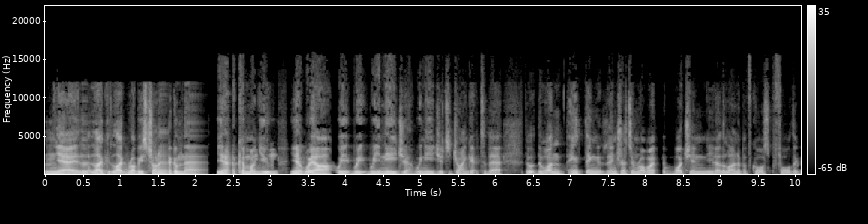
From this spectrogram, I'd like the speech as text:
Yeah, like like Robbie's trying to hug them there. You know, come on, you mm-hmm. you know, we are we, we we need you. We need you to try and get to there. The, the one thing, thing that's interesting, Rob, watching you know the lineup, of course, before the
